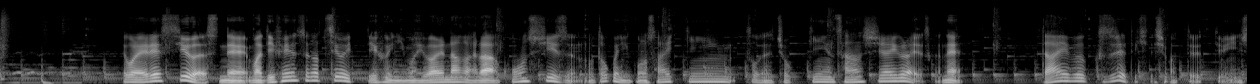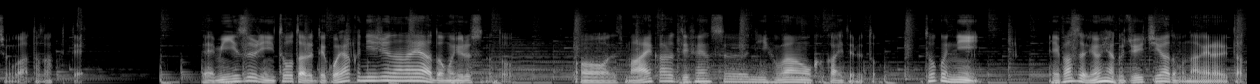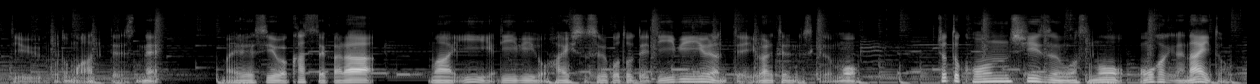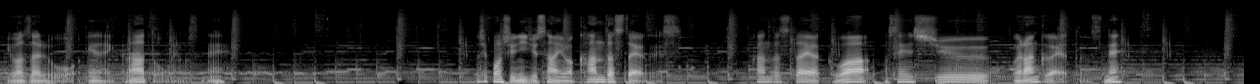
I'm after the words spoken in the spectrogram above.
でこれ LSU はですね、まあ、ディフェンスが強いっていうふうにま言われながら、今シーズン、特にこの最近、そうですね、直近3試合ぐらいですかね、だいぶ崩れてきてしまってるっていう印象が高くて。で、ミーズーリにトータルで527ヤードも許すなど、まあ、相変わらずディフェンスに不安を抱えてると。特に、バスで411ヤードも投げられたっていうこともあってですね、まあ、LSU はかつてから、まあいい DB を輩出することで DBU なんて言われてるんですけども、ちょっと今シーズンはその面影がないと言わざるを得ないかなと思いますね。そして今週23位はカンザス大学です。カンザス大学は先週ランク外だったんですね。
